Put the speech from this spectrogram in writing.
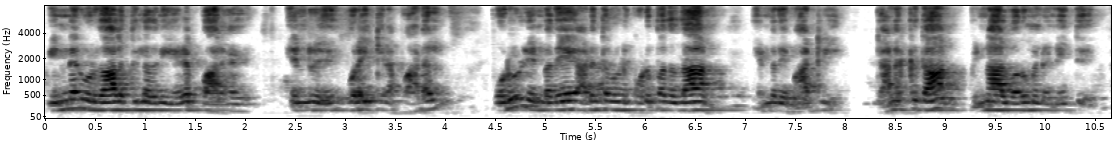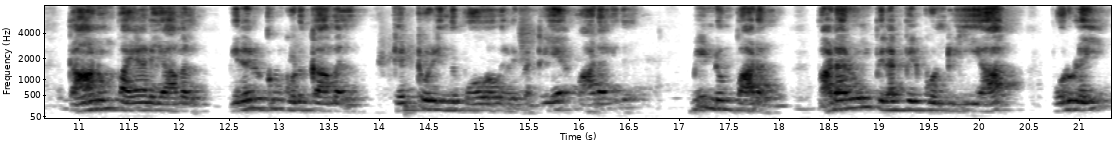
பின்னர் ஒரு காலத்தில் அதனை இழப்பார்கள். என்று உரைக்கிற பாடல் பொருள் என்பதே அடுத்தவர்கள் கொடுப்பதுதான் என்பதை மாற்றி தனக்கு தான் பின்னால் வரும் என்று நினைத்து தானும் பயனடையாமல் பிறருக்கும் கொடுக்காமல் கெட்டொழிந்து போபவர்களை பற்றிய பாடல் இது. மீண்டும் பாடல் படரும் பிறப்பிற்கொன்று ஈயார் பொருளை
